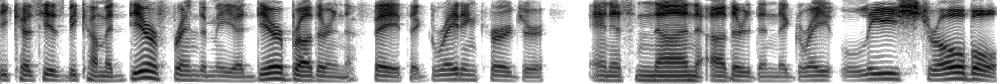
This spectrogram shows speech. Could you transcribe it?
because he has become a dear friend to me, a dear brother in the faith, a great encourager, and it's none other than the great Lee Strobel.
